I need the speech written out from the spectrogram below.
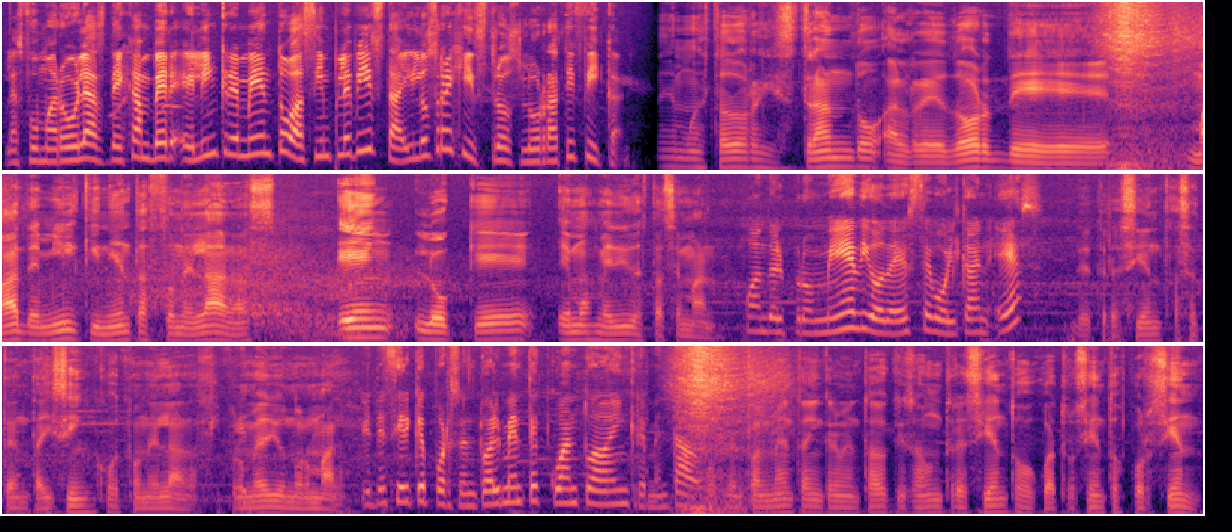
Las fumarolas dejan ver el incremento a simple vista y los registros lo ratifican. Hemos estado registrando alrededor de más de 1.500 toneladas en lo que hemos medido esta semana. Cuando el promedio de este volcán es? De 375 toneladas, el promedio normal. Es decir, que porcentualmente, ¿cuánto ha incrementado? Porcentualmente ha incrementado quizás un 300 o 400%.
